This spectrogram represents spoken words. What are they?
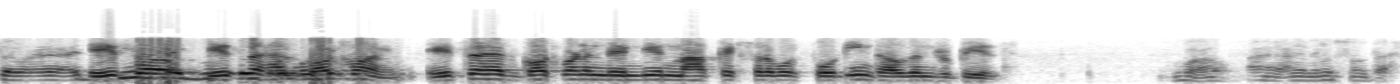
So uh, Acer, like Acer has got one. Acer has got one in the Indian market for about 14,000 rupees. Wow, I, I never saw that.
